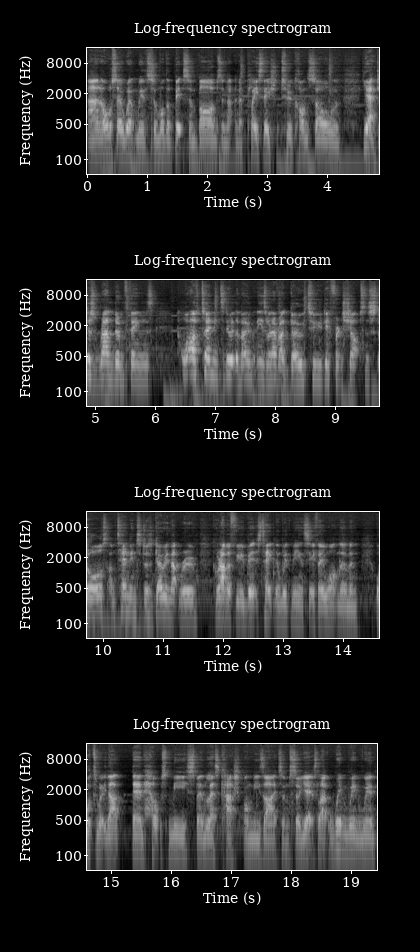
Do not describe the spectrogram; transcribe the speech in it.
and I also went with some other bits and bobs and, and a PlayStation 2 console and yeah, just random things what I'm tending to do at the moment is whenever I go to different shops and stores, I'm tending to just go in that room, grab a few bits, take them with me and see if they want them. And ultimately that then helps me spend less cash on these items. So yeah, it's like win, win, win.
